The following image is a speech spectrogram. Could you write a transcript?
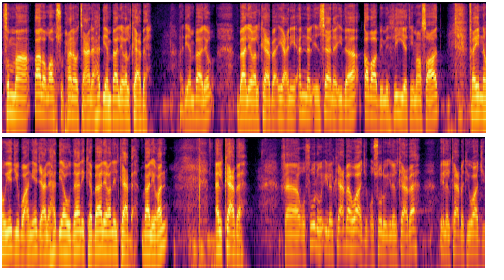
ثم قال الله سبحانه وتعالى هديا بالغ الكعبة. هديا بالغ بالغ الكعبة. يعني أن الإنسان إذا قضى بمثلية ما صاد فإنه يجب أن يجعل هديه ذلك بالغا الكعبة بالغا الكعبة. فوصوله إلى الكعبة واجب وصوله إلى الكعبة إلى الكعبة واجب.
